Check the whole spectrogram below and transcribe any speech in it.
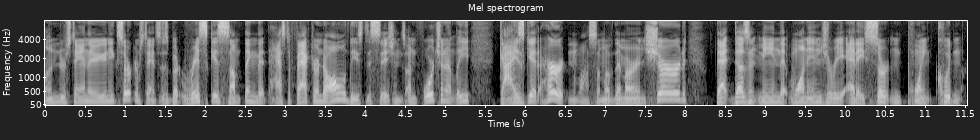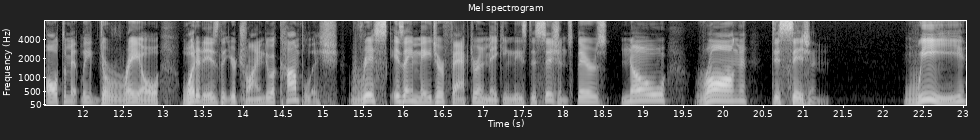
understand their unique circumstances but risk is something that has to factor into all of these decisions unfortunately guys get hurt and while some of them are insured that doesn't mean that one injury at a certain point couldn't ultimately derail what it is that you're trying to accomplish risk is a major factor in making these decisions there's no wrong decision we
